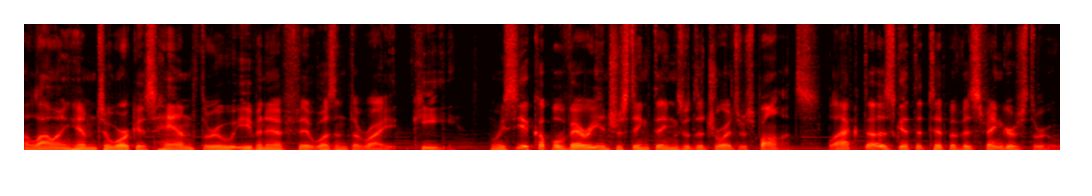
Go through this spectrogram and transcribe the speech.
allowing him to work his hand through even if it wasn't the right key. And we see a couple very interesting things with the droid's response. Black does get the tip of his fingers through,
